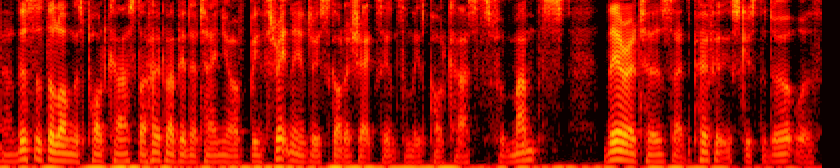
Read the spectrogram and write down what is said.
Uh, this is the longest podcast. I hope I've entertained you. I've been threatening to do Scottish accents in these podcasts for months. There it is. I had the perfect excuse to do it with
